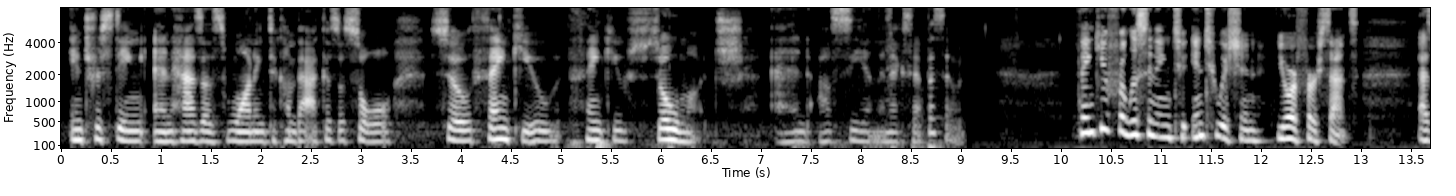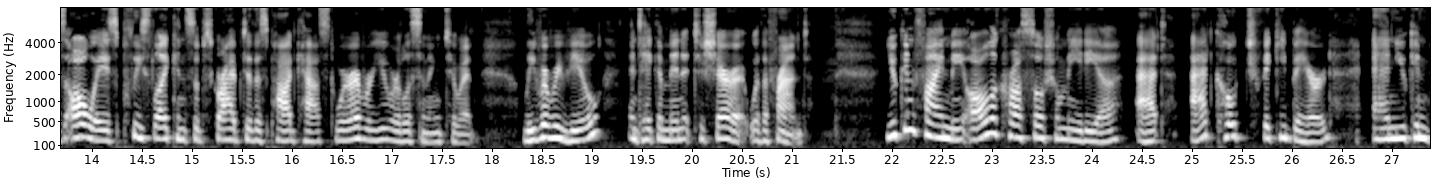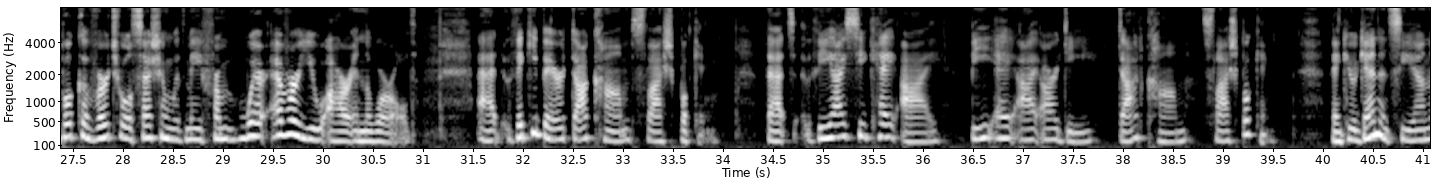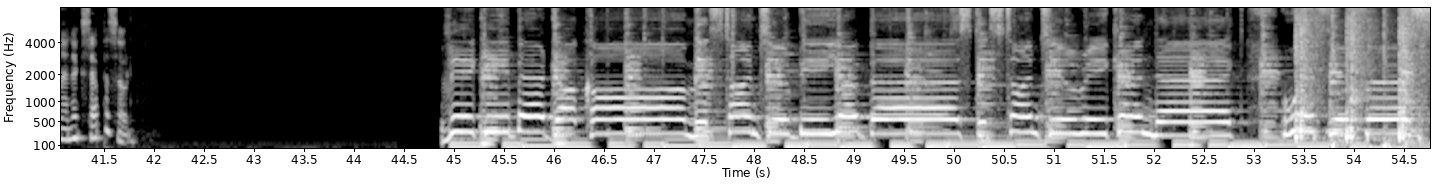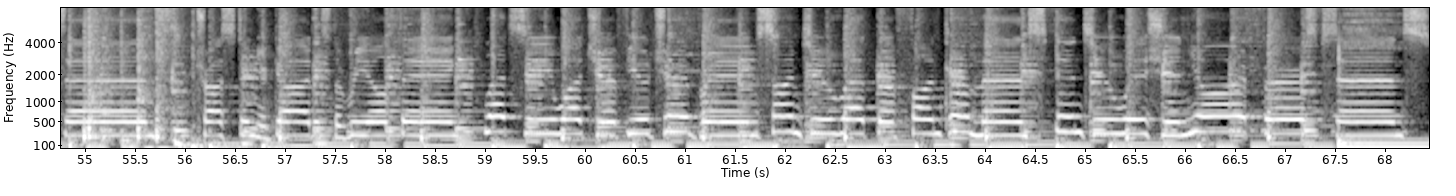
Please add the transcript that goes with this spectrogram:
interesting and has us wanting to come back as a soul. So thank you. Thank you so much. And I'll see you in the next episode. Thank you for listening to Intuition, Your First Sense. As always, please like and subscribe to this podcast wherever you are listening to it. Leave a review and take a minute to share it with a friend. You can find me all across social media at at Coach Vicki Baird, and you can book a virtual session with me from wherever you are in the world at vickibaird.com slash booking. That's V-I-C-K-I-B-A-I-R-D dot com slash booking. Thank you again and see you on the next episode. VickyBear.com. It's time to be your best. It's time to reconnect with your first sense. Trust in your gut, it's the real thing. Let's see what your future brings. Time to let the fun commence. Intuition, your first sense.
